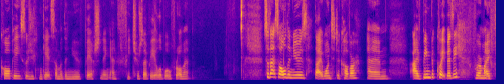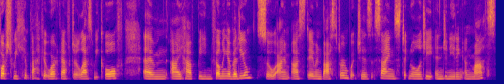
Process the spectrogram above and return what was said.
Copy so you can get some of the new versioning and features available available from it. So that's all the news that I wanted to cover. Um, I've been quite busy for my first week back at work after last week off. Um, I have been filming a video, so I'm a STEM ambassador, which is Science, Technology, Engineering and Maths,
